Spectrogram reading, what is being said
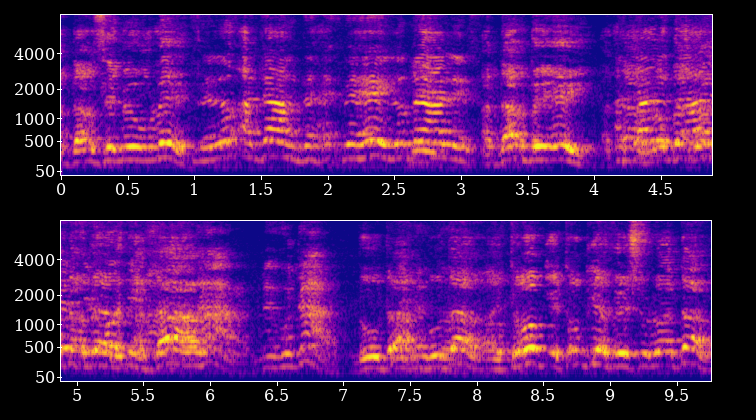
אדר לא זה מעולה. זה לא אדר, בה', לא אה, באלף. אדר בה', אדר, לא, לא באלף, אדר. מהודר. מהודר, מהודר. אתרוג יבש הוא לא אדר,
